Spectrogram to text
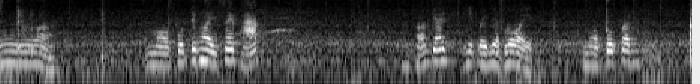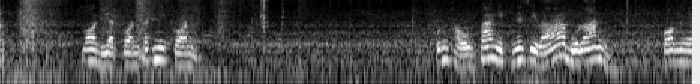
งนัวหมอพุดจังหน่อยใส่ผักผักย้ายเห็ดไปเรียบร้อย หมอพุดก่อนหม้อเดียดก่อนสักนิดก่อนคนเขาผ้าเห็ดนี่สิละโบราณพ่อแม่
